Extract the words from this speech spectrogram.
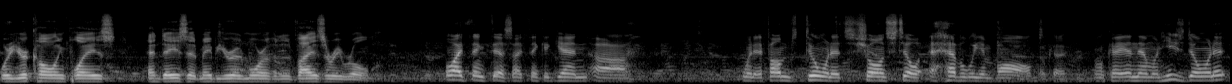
where you're calling plays and days that maybe you're in more of an advisory role? Well, I think this. I think again, uh, when if I'm doing it, Sean's still heavily involved. Okay. Okay, and then when he's doing it,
